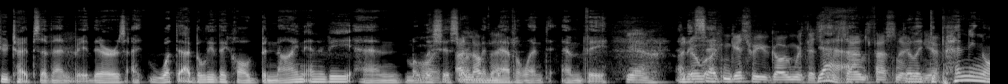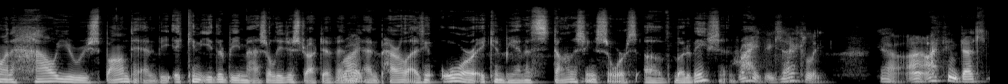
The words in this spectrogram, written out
two types of envy. There's uh, what I believe they called benign envy and malicious I or love that. benevolent envy. Yeah. I And they know. I can guess where you're going with this. Yeah. It sounds fascinating. They're like, yeah. depending on how you respond to envy, it can either be massively destructive and, Right. and paralyzing, or it can be an astonishing source of motivation. Right, exactly. Yeah, I, I think that's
